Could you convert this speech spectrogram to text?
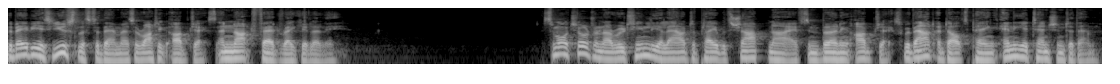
the baby is useless to them as erotic objects and not fed regularly. Small children are routinely allowed to play with sharp knives and burning objects without adults paying any attention to them.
